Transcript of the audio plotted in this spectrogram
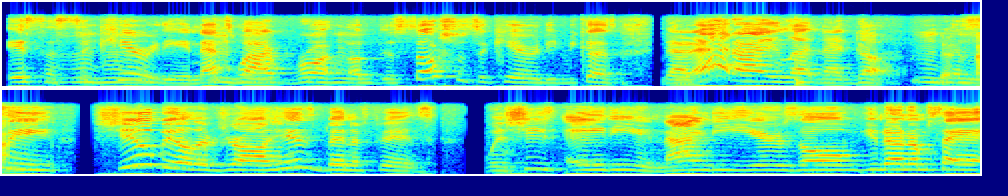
It's a mm-hmm. security. And that's why I mm-hmm. brought up mm-hmm. the social security because now that I ain't letting that go. And see, she'll be able to draw his benefits when she's 80 and 90 years old. You know what I'm saying?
